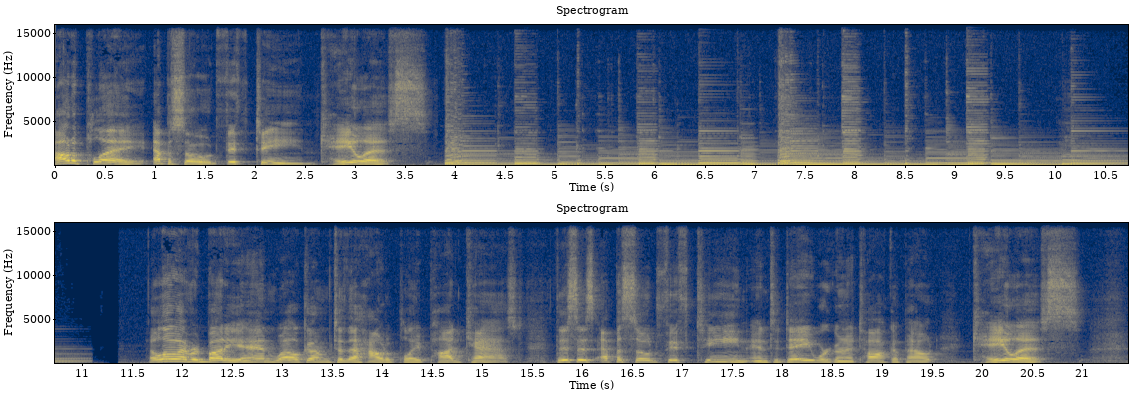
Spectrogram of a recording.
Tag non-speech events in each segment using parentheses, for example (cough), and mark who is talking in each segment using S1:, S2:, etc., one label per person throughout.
S1: How to Play, Episode 15 Caylus. Hello, everybody, and welcome to the How to Play podcast. This is episode 15, and today we're going to talk about Caylus.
